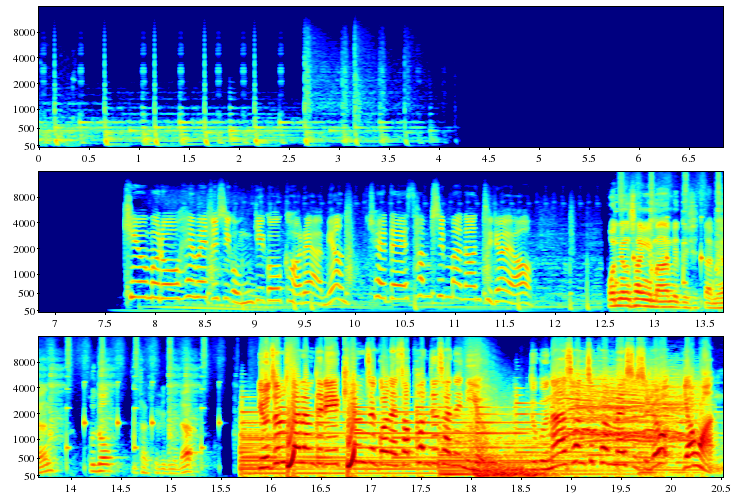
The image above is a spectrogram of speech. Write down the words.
키움으로 해외 주식 옮기고 거래하면 최대 30만 원 드려요. 본 영상이 마음에 드셨다면 구독 부탁드립니다. 요즘 사람들이 키움증권에서 펀드 사는 이유. 누구나 선취 판매 수수료 0원.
